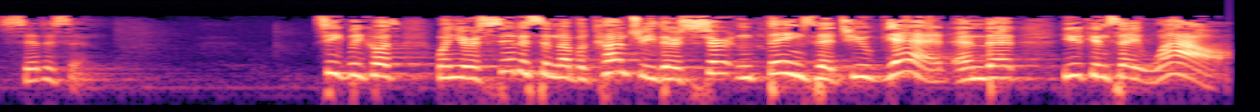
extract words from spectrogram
citizen. See, because when you're a citizen of a country, there's certain things that you get and that you can say, wow,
